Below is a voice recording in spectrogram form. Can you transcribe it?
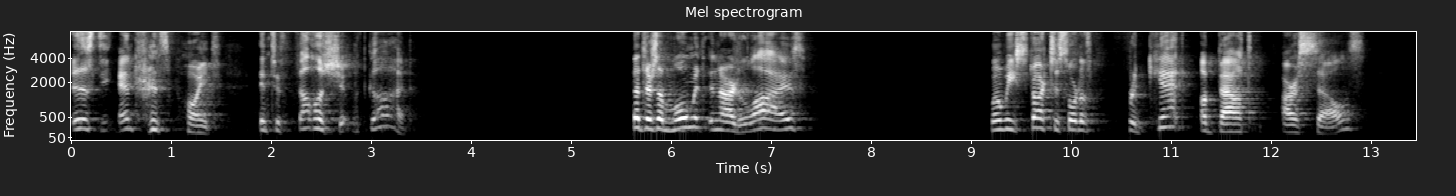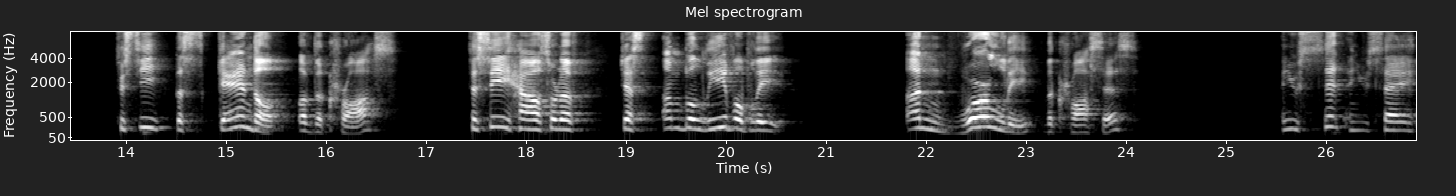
is the entrance point into fellowship with God. That there's a moment in our lives when we start to sort of forget about ourselves, to see the scandal of the cross, to see how sort of just unbelievably unworldly the cross is. And you sit and you say,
